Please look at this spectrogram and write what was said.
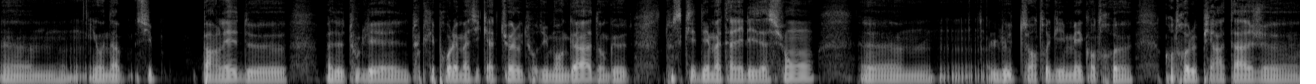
et on a aussi parler de bah, de toutes les toutes les problématiques actuelles autour du manga donc euh, tout ce qui est dématérialisation euh, lutte entre guillemets contre contre le piratage euh,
